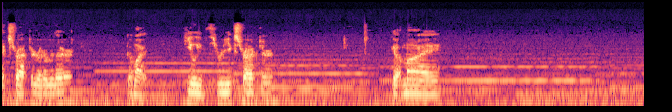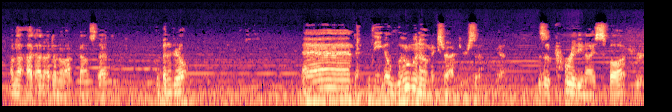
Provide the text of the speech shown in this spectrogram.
extractor right over there. Got my helium three extractor. Got my I'm not I, I, I don't know how to pronounce that. The Benadryl aluminum extractor. So yeah, this is a pretty nice spot for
